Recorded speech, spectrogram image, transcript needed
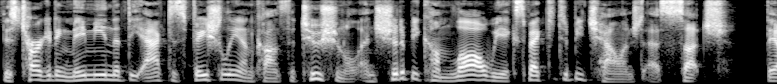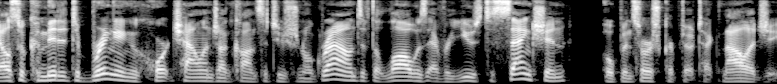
This targeting may mean that the act is facially unconstitutional, and should it become law, we expect it to be challenged as such. They also committed to bringing a court challenge on constitutional grounds if the law was ever used to sanction open source crypto technology.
